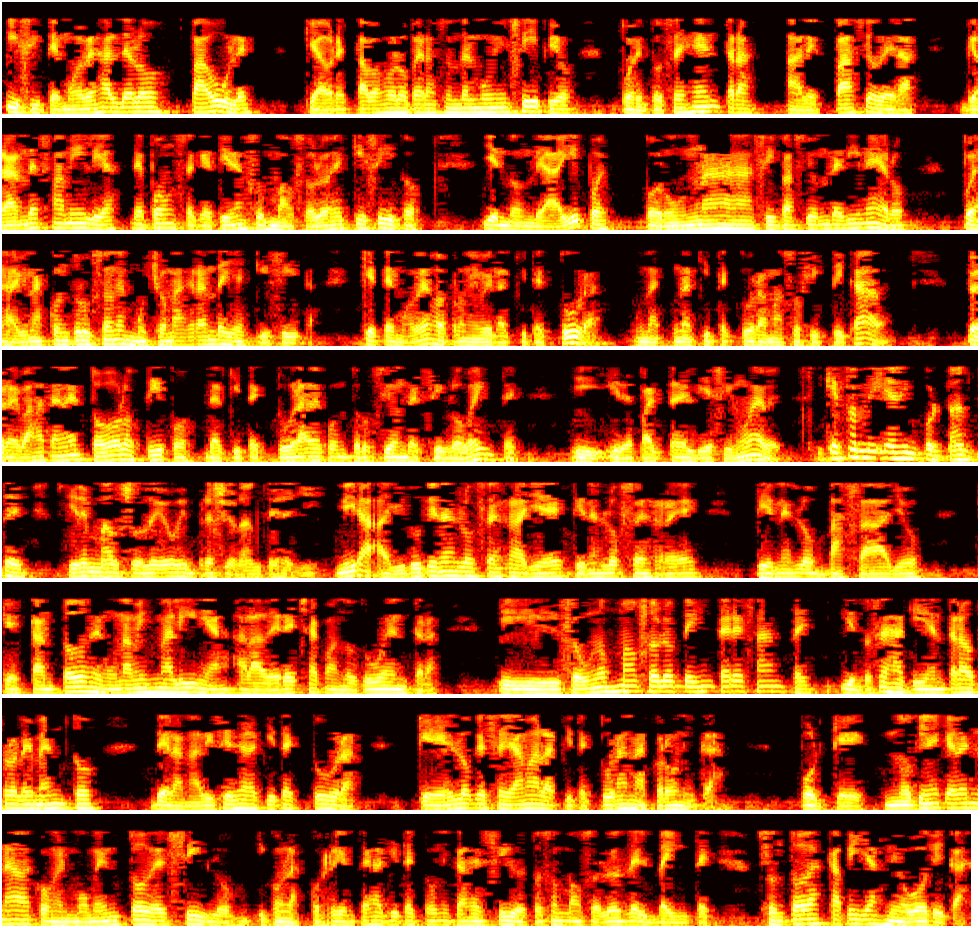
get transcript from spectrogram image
Y si te mueves al de los paules, que ahora está bajo la operación del municipio, pues entonces entras al espacio de las grandes familias de Ponce que tienen sus mausoleos exquisitos y en donde ahí, pues, por una situación de dinero, pues hay unas construcciones mucho más grandes y exquisitas, que te mueves a otro nivel de arquitectura, una, arquitectura más sofisticada. Pero ahí vas a tener todos los tipos de arquitectura de construcción del siglo XX y, de parte del XIX. ¿Y qué familias importantes tienen mausoleos impresionantes allí? Mira, allí tú tienes los Serrayés, tienes los Ferré, tienes los Vasallos, que están todos en una misma línea a la derecha cuando tú entras. Y son unos mausoleos bien interesantes. Y entonces aquí entra otro elemento del análisis de la arquitectura, que es lo que se llama la arquitectura anacrónica porque no tiene que ver nada con el momento del siglo y con las corrientes arquitectónicas del siglo. Estos son mausoleos del 20. Son todas capillas neogóticas.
